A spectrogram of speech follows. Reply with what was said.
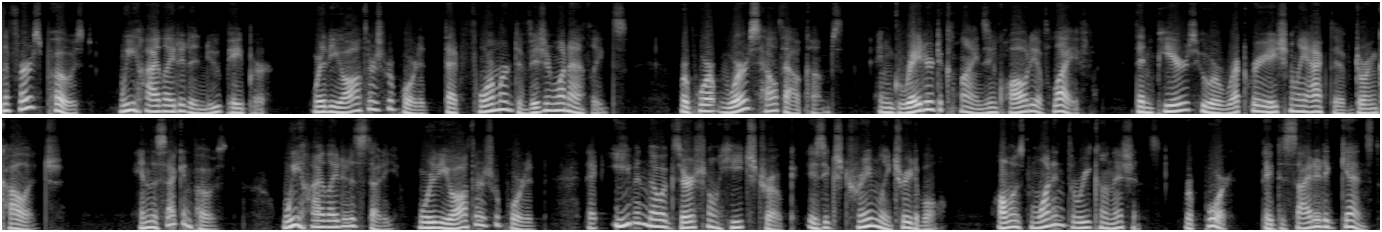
the first post, we highlighted a new paper where the authors reported that former Division 1 athletes report worse health outcomes and greater declines in quality of life than peers who were recreationally active during college. In the second post, we highlighted a study where the authors reported that even though exertional heat stroke is extremely treatable, almost one in three clinicians report they decided against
